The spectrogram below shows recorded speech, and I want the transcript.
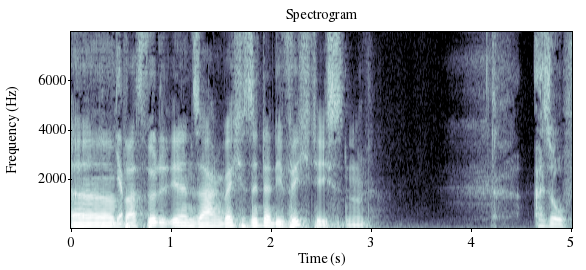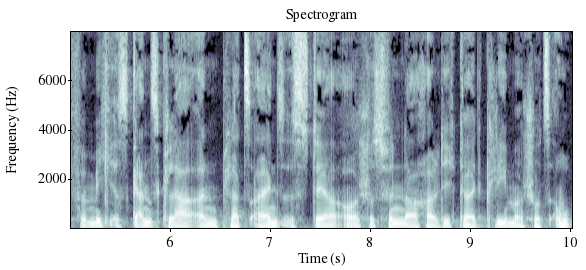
Äh, ja. Was würdet ihr denn sagen, welche sind denn die wichtigsten? Also für mich ist ganz klar an Platz 1 ist der Ausschuss für Nachhaltigkeit, Klimaschutz oh,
